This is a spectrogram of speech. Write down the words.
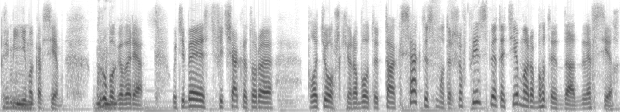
применима Мгм. ко всем. Грубо Мгм. говоря, у тебя есть фича, которая платежки работают так сяк, ты смотришь, а в принципе эта тема работает, да, для всех.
